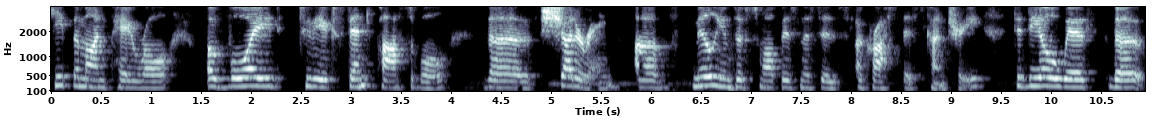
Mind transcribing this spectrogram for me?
keep them on payroll, avoid to the extent possible the shuttering of millions of small businesses across this country to deal with the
